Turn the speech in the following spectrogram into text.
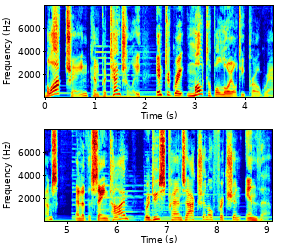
Blockchain can potentially integrate multiple loyalty programs and at the same time reduce transactional friction in them.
